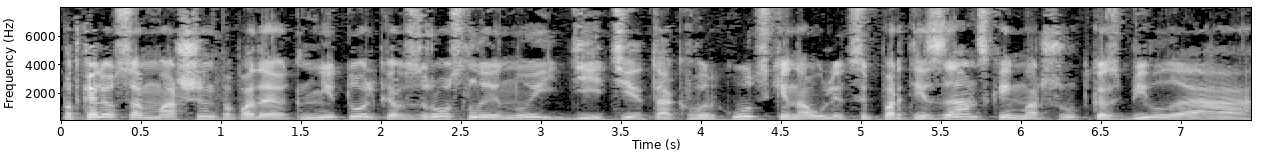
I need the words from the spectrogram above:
Под колеса машин попадают не только взрослые, но и дети. Так, в Иркутске на улице Партизанской маршрутка сбила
